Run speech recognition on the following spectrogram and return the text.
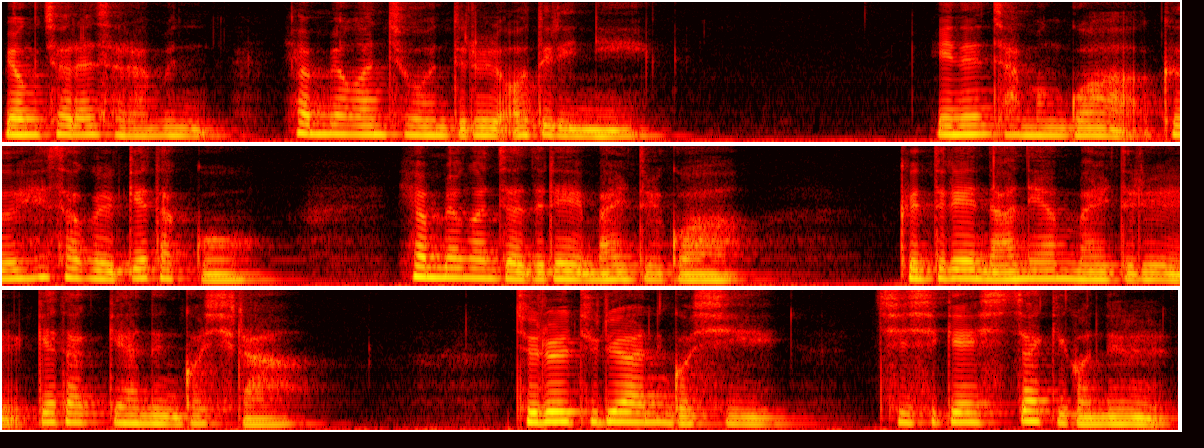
명철한 사람은 현명한 조언들을 얻으리니. 이는 잠언과 그 해석을 깨닫고 현명한 자들의 말들과 그들의 난해한 말들을 깨닫게 하는 것이라. 주를 두려하는 것이 지식의 시작이거늘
